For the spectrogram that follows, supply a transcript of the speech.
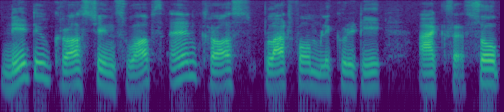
native cross-chain swaps and cross-platform liquidity access. So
